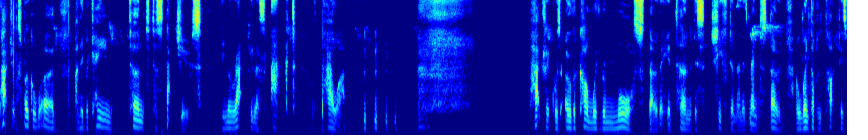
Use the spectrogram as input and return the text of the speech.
Patrick spoke a word, and they became turned to statues. A miraculous act of power. Patrick was overcome with remorse, though, that he had turned this chieftain and his men to stone, and went up and touched his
